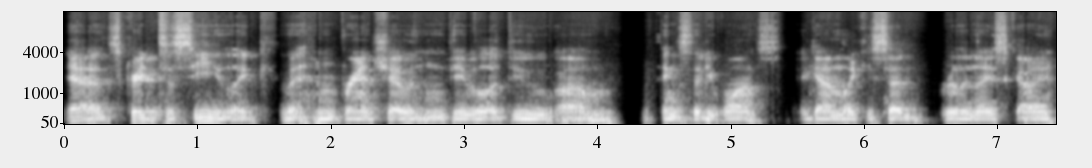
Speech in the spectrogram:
Yeah, it's great to see like let him branch out and be able to do um, things that he wants. Again, like you said, really nice guy.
